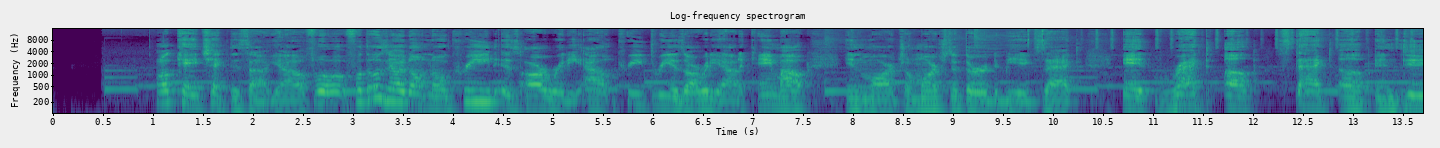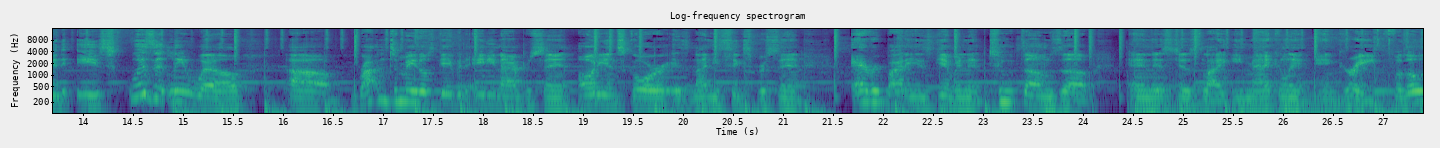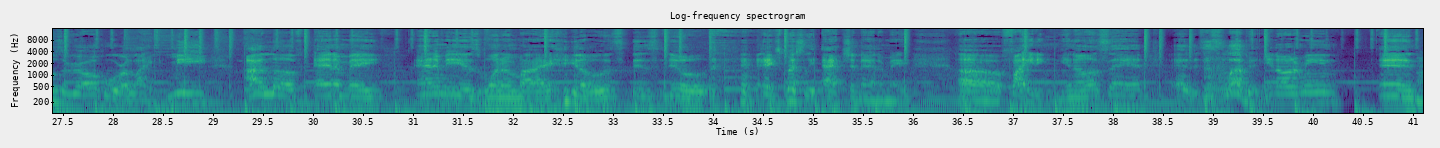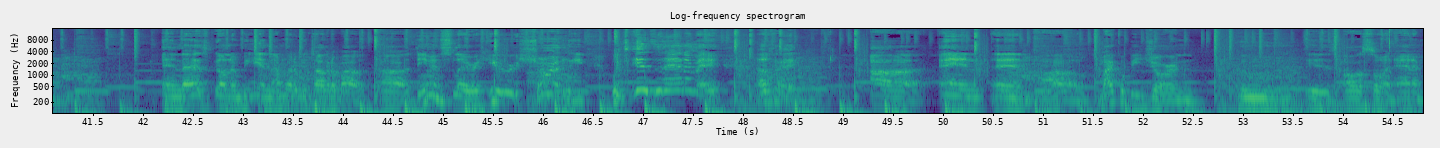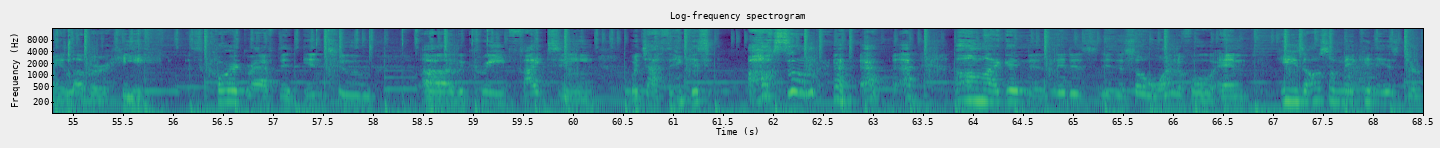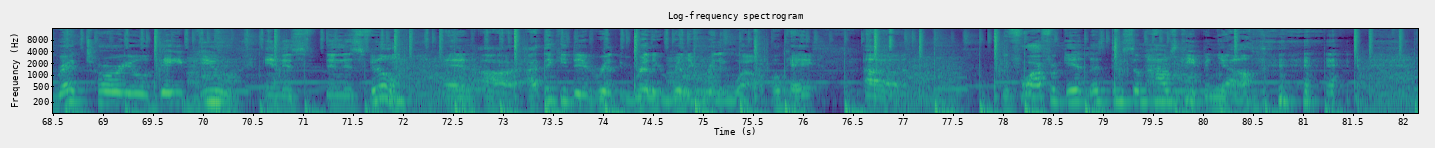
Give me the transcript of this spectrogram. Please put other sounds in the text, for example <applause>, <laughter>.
Okay, check this out, y'all. For for those of y'all who don't know, Creed is already out. Creed 3 is already out. It came out in March, on March the 3rd to be exact. It racked up, stacked up, and did exquisitely well. Uh, Rotten Tomatoes gave it 89%. Audience score is 96%. Everybody is giving it two thumbs up and it's just like immaculate and great. For those of y'all who are like me, I love anime anime is one of my, <laughs> you know, is, is you know, <laughs> especially action anime, uh, fighting. You know what I'm saying? I just love it. You know what I mean? And and that's gonna be, and I'm gonna be talking about uh, Demon Slayer here shortly, which is an anime. Okay. Uh, and and uh, Michael B. Jordan, who is also an anime lover, he choreographed it into uh, the Creed fight scene, which I think is <laughs> awesome. <laughs> oh my goodness, it is it is so wonderful, and he's also making his directorial debut in this in this film, and uh, I think he did really really really really well. Okay. Uh, before I forget, let's do some housekeeping, y'all. <laughs>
